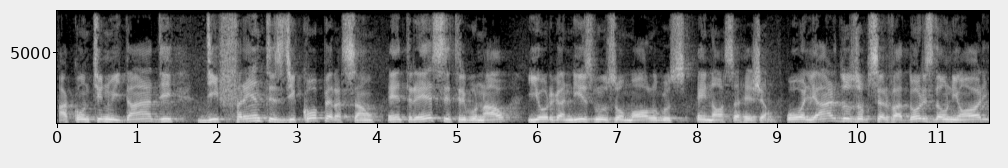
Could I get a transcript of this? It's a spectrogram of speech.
a continuidade de frentes de cooperação entre esse tribunal e organismos homólogos em nossa região. O olhar dos observadores da Uniore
